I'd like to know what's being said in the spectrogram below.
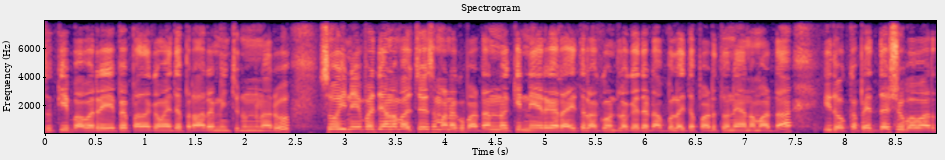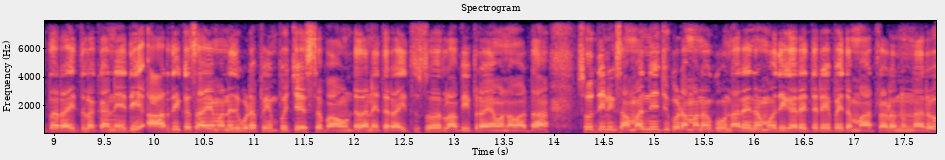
సుఖీభావ రేపే పథకం అయితే ప్రారంభించనున్నారు. సో ఈ నేపథ్యంలో వచ్చేసి మనకు బటన్ నొక్కి నేరుగా రైతుల అకౌంట్లోకి అయితే డబ్బులు అయితే పడుతున్నాయి అన్నమాట ఇది ఒక పెద్ద శుభవార్త రైతులకు అనేది ఆర్థిక సాయం అనేది కూడా పెంపు చేస్తే బాగుంటుంది అయితే రైతు సోదరుల అభిప్రాయం అన్నమాట. సో దీనికి సంబంధించి కూడా మనకు నరేంద్ర మోదీ గారు అయితే రేపైతే మాట్లాడనున్నారు.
